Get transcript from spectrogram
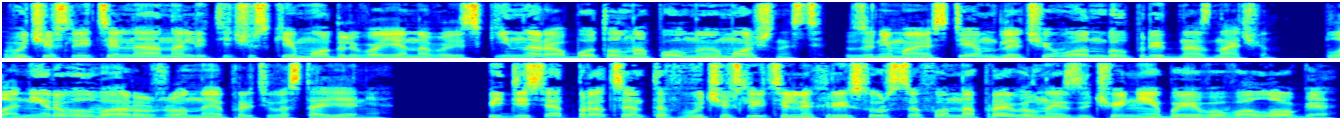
Вычислительно-аналитический модуль военного эскина работал на полную мощность, занимаясь тем, для чего он был предназначен. Планировал вооруженное противостояние. 50% вычислительных ресурсов он направил на изучение боевого лога,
